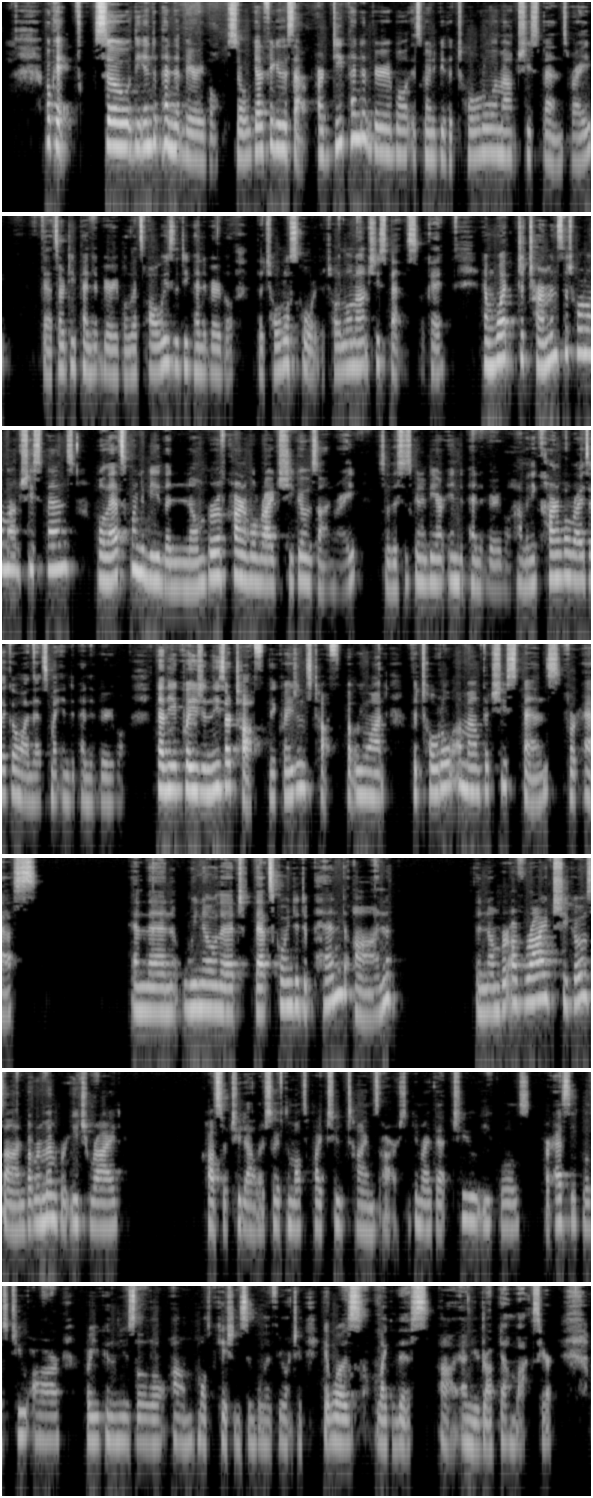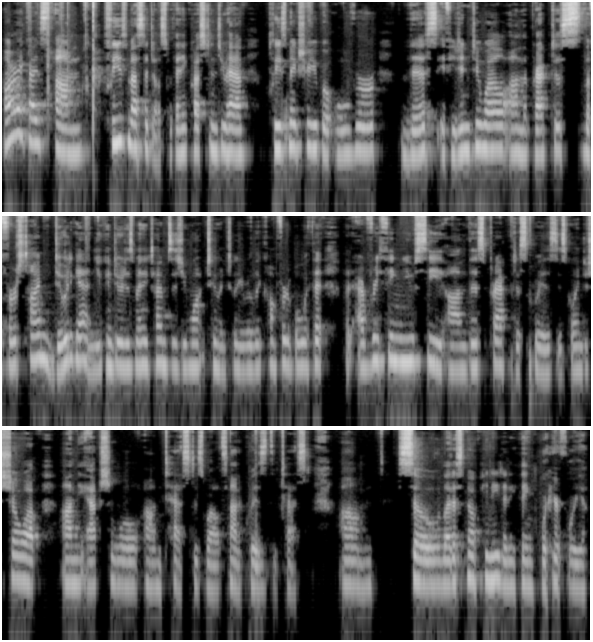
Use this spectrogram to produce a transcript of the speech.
Okay, so the independent variable. So we've got to figure this out. Our dependent variable is going to be the total amount she spends, right? That's our dependent variable. That's always the dependent variable. The total score, the total amount she spends, okay? And what determines the total amount she spends? Well, that's going to be the number of carnival rides she goes on, right? So this is going to be our independent variable. How many carnival rides I go on, that's my independent variable. Now the equation, these are tough. The equation's tough, but we want the total amount that she spends for S. And then we know that that's going to depend on the number of rides she goes on. But remember, each ride costs are $2. So we have to multiply 2 times R. So you can write that 2 equals, or S equals 2R, or you can use a little um, multiplication symbol if you want to. It was like this uh, on your drop-down box here. All right, guys, um, please message us with any questions you have. Please make sure you go over this. If you didn't do well on the practice the first time, do it again. You can do it as many times as you want to until you're really comfortable with it. But everything you see on this practice quiz is going to show up on the actual um, test as well. It's not a quiz, it's a test. Um, so let us know if you need anything. We're here for you.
